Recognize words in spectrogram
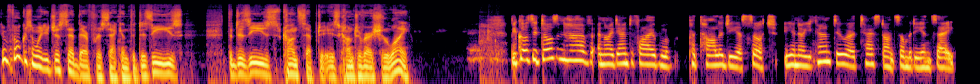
Can focus on what you just said there for a second. The disease, the disease concept is controversial. Why? Because it doesn't have an identifiable pathology as such. You know, you can't do a test on somebody and say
